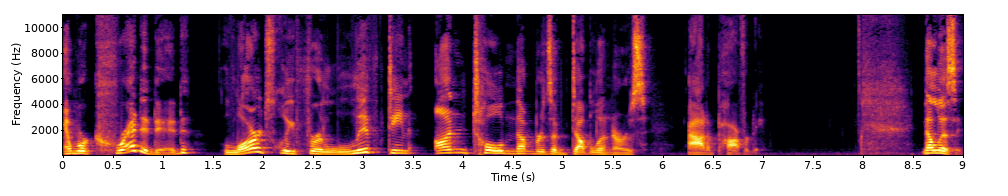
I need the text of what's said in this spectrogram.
and were credited largely for lifting untold numbers of Dubliners out of poverty. Now, listen,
